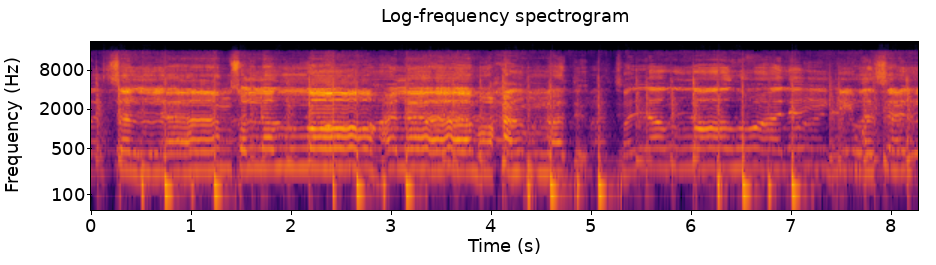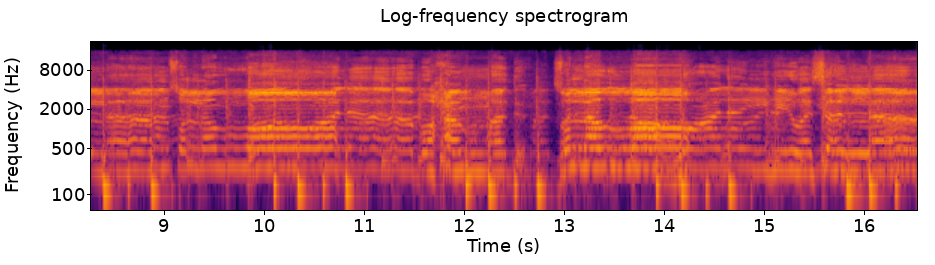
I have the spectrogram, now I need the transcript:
വസല്ലം. وسلم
